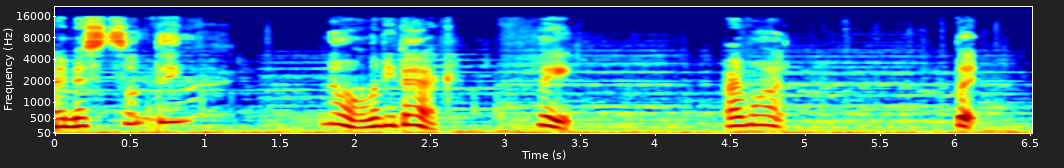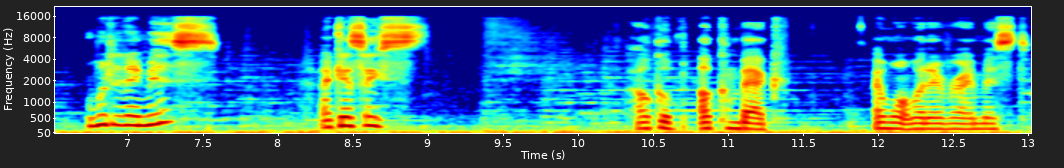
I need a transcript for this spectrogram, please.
I missed something? No, let me back. Wait. I want. But what did I miss? I guess I. S- I'll go. I'll come back. I want whatever I missed.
